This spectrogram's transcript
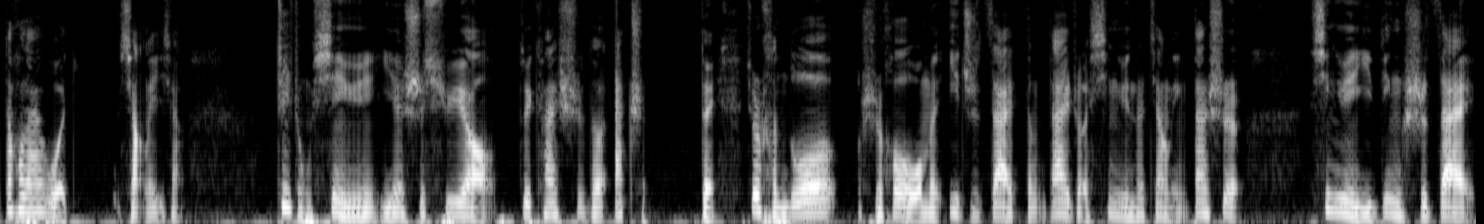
但后来我想了一下，这种幸运也是需要最开始的 action，对，就是很多时候我们一直在等待着幸运的降临，但是幸运一定是在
